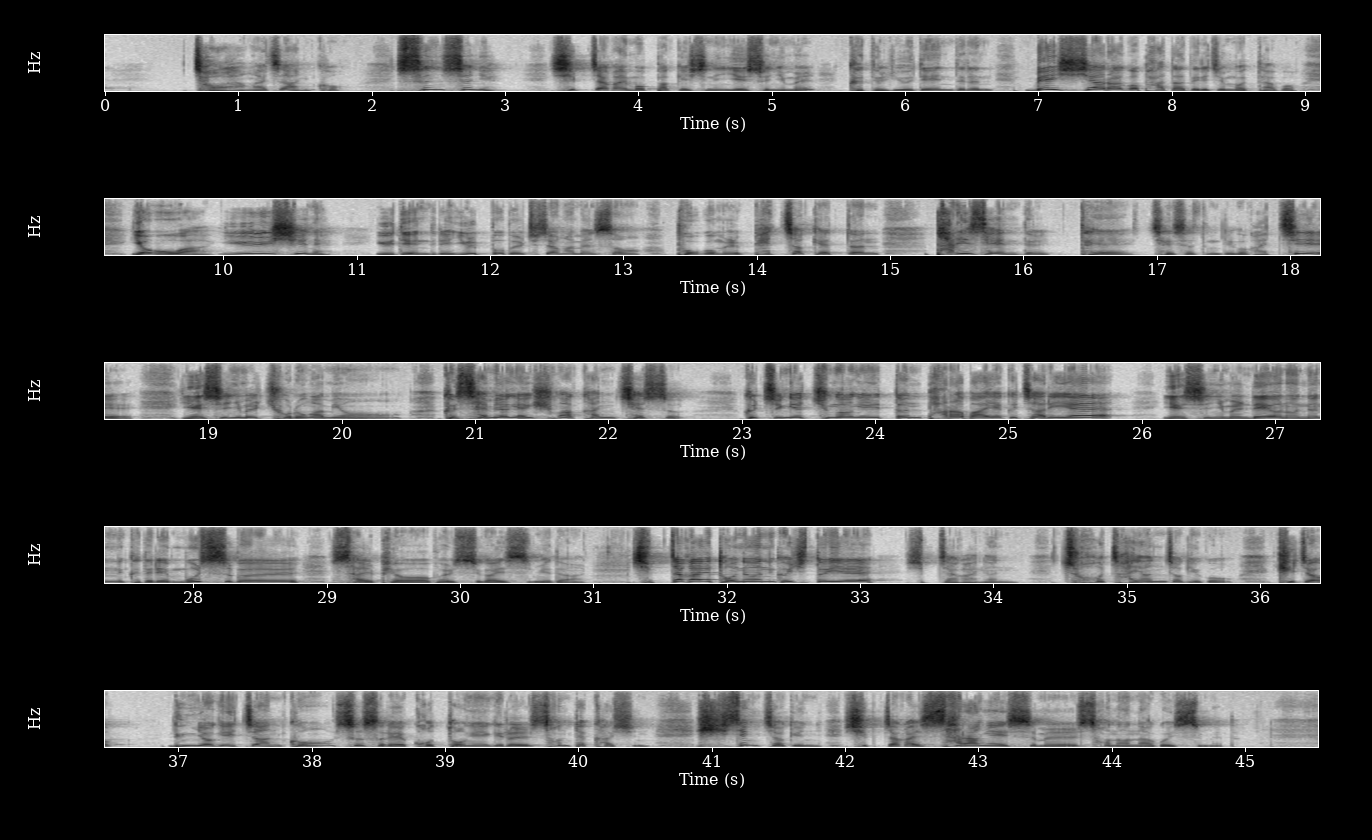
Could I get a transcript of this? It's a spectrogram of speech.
저항하지 않고 순순히 십자가에 못 박히시는 예수님을 그들 유대인들은 메시아라고 받아들이지 못하고 여호와 유신의 유대인들의 율법을 주장하면서 복음을 배척했던 바리새인들 대제사장들과 같이 예수님을 조롱하며 그 세 명의 흉악한 죄수 그 중에 중앙에 있던 바라바의 그 자리에 예수님을 내어놓는 그들의 모습을 살펴볼 수가 있습니다. 십자가의 도는 그리스도의 십자가는 초자연적이고 기적 능력이 있지 않고 스스로의 고통의 길을 선택하신 희생적인 십자가의 사랑에 있음을 선언하고 있습니다.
